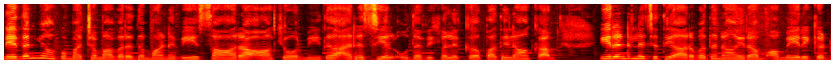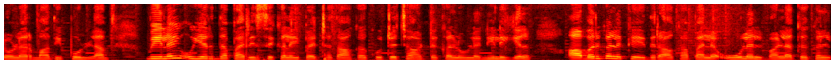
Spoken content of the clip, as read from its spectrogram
நெதன்யாகு மற்றும் அவரது மனைவி சாரா ஆகியோர் மீது அரசியல் உதவிகளுக்கு பதிலாக இரண்டு லட்சத்தி அறுபதனாயிரம் அமெரிக்க டாலர் மதிப்புள்ள விலை உயர்ந்த பரிசுகளை பெற்றதாக குற்றச்சாட்டுகள் உள்ள நிலையில் அவர்களுக்கு எதிராக பல ஊழல் வழக்குகள்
